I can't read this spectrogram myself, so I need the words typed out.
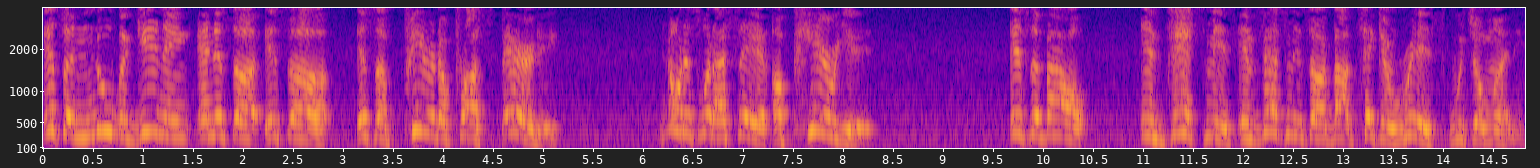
it's a new beginning and it's a it's a it's a period of prosperity. Notice what I said, a period. It's about investments. Investments are about taking risk with your money.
